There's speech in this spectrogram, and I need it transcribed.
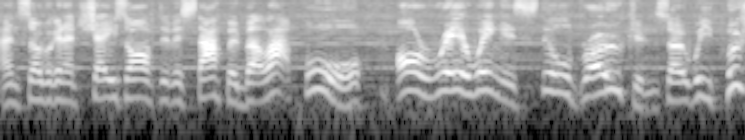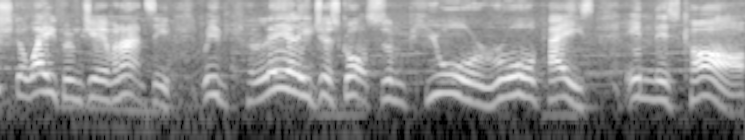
And so we're going to chase after Verstappen. But lap four, our rear wing is still broken. So we've pushed away from Giovinazzi. We've clearly just got some pure raw pace in this car.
